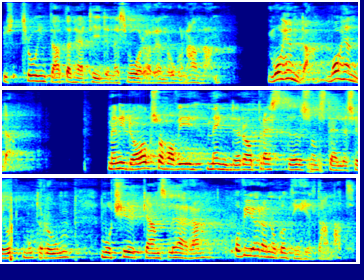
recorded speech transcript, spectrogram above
Du tror inte att den här tiden är svårare än någon annan. Må hända, må hända. Men idag så har vi mängder av präster som ställer sig upp mot Rom, mot kyrkans lära och vill göra någonting helt annat.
